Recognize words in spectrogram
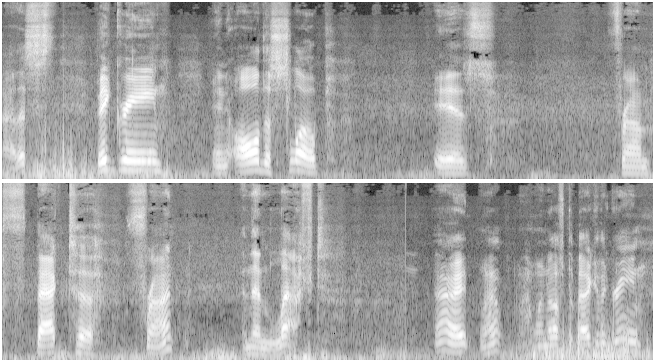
Uh, this big green and all the slope is from back to front and then left. All right, well, I went off the back of the green.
